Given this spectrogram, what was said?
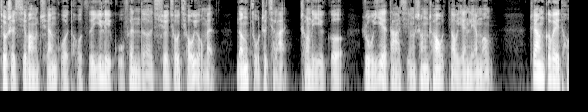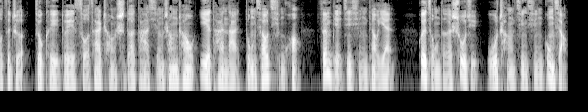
就是希望全国投资伊利股份的雪球球友们能组织起来，成立一个乳业大型商超调研联盟。这样，各位投资者就可以对所在城市的大型商超液态奶动销情况分别进行调研，汇总的数据无偿进行共享。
